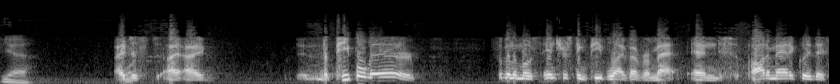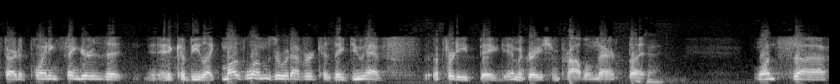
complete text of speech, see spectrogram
yeah. I just, I, I, the people there are some of the most interesting people I've ever met, and automatically they started pointing fingers at it could be like Muslims or whatever because they do have a pretty big immigration problem there. But Okay. once, uh,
